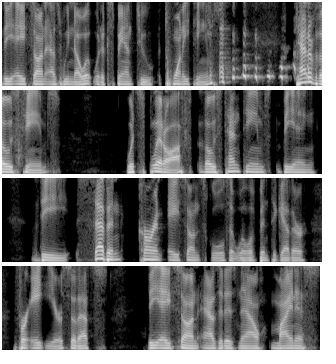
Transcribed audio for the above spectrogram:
the ASUN, as we know it, would expand to 20 teams. 10 of those teams would split off, those 10 teams being the seven current ASUN schools that will have been together for eight years. So that's the ASUN as it is now, minus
